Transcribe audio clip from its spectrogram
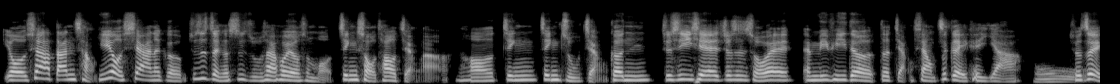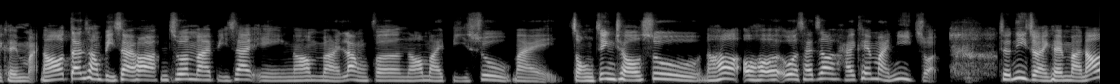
有下单场，也有下那个，就是整个世足赛会有什么金手套奖啊，然后金金主奖跟就是一些就是所谓 MVP 的的奖项，这个也可以压。哦就这也可以买。然后单场比赛的话，你除了买比赛赢，然后买浪分，然后买比数，买总进球数，然后我我我才知道还可以买逆转，就逆转也可以买。然后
